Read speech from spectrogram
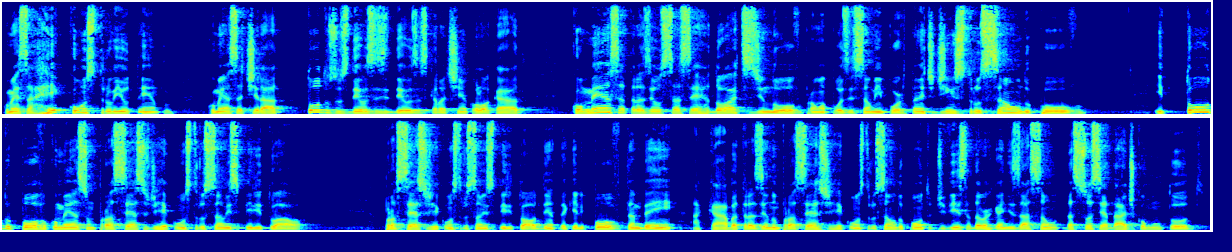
Começa a reconstruir o templo, começa a tirar todos os deuses e deusas que ela tinha colocado, começa a trazer os sacerdotes de novo para uma posição importante de instrução do povo, e todo o povo começa um processo de reconstrução espiritual. Processo de reconstrução espiritual dentro daquele povo também acaba trazendo um processo de reconstrução do ponto de vista da organização da sociedade como um todo.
